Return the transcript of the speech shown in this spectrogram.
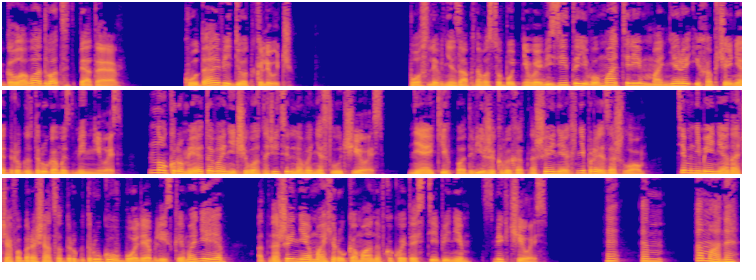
Глава 25. Куда ведет ключ? После внезапного субботнего визита его матери манера их общения друг с другом изменилась, но кроме этого ничего значительного не случилось. Никаких подвижек в их отношениях не произошло. Тем не менее, начав обращаться друг к другу в более близкой манере, отношение Махеру к Аманы в какой-то степени смягчилось. Э, эм, Амане.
